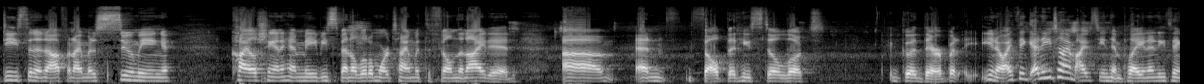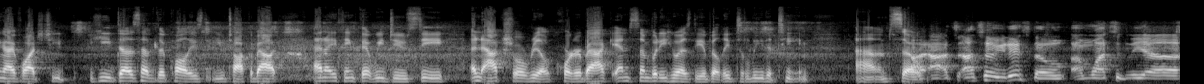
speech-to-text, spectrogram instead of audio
decent enough. And I'm assuming Kyle Shanahan maybe spent a little more time with the film than I did, um, and felt that he still looked good there. But you know, I think anytime I've seen him play and anything I've watched, he he does have the qualities that you talk about, and I think that we do see an actual real quarterback and somebody who has the ability to lead a team. Um, so I, I, I'll tell you this though, I'm watching the, uh,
